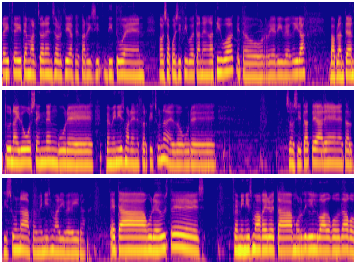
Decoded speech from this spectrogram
gara hitz egiten martxoaren sortziak ekarri dituen gauza positibo eta negatiboak, eta horriari begira, ba, planteatu nahi dugu zein den gure feminismoaren etorkizuna edo gure sozietatearen etorkizuna feminismoari begira. Eta gure ustez feminismoa gero eta murgilduago dago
